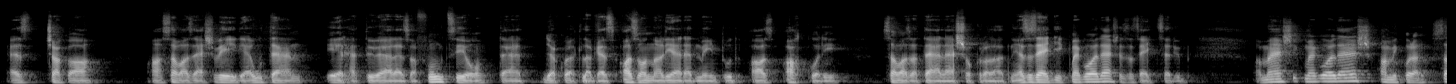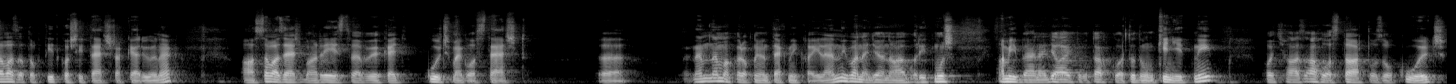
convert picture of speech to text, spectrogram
Ez csak a, a szavazás vége után érhető el ez a funkció, tehát gyakorlatilag ez azonnali eredményt tud az akkori szavazatállásokról adni. Ez az egyik megoldás, ez az egyszerűbb. A másik megoldás, amikor a szavazatok titkosításra kerülnek, a szavazásban résztvevők egy kulcsmegosztást, nem, nem akarok nagyon technikai lenni, van egy olyan algoritmus, amiben egy ajtót akkor tudunk kinyitni, hogyha az ahhoz tartozó kulcs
